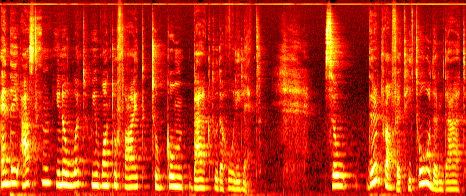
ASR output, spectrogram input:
and they asked him, you know what, we want to fight to go back to the Holy Land. So their prophet, he told them that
